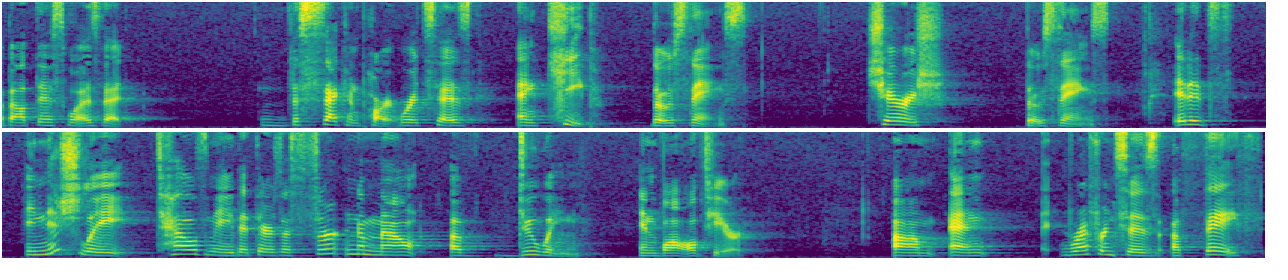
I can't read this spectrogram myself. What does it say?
about this was that the second part, where it says, and keep those things. Cherish those things. It initially tells me that there's a certain amount of doing involved here um, and references a faith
